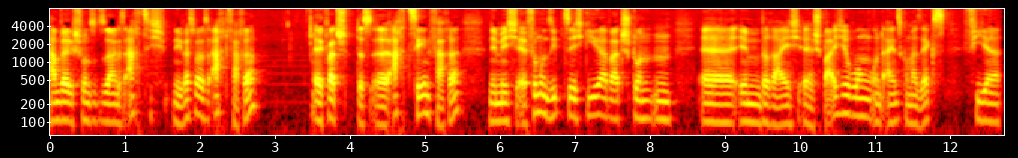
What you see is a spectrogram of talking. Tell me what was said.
haben wir schon sozusagen das 80, nee, was war das, achtfache äh, Quatsch, das äh, 18-fache, nämlich äh, 75 Gigawattstunden äh, im Bereich äh, Speicherung und 1,64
